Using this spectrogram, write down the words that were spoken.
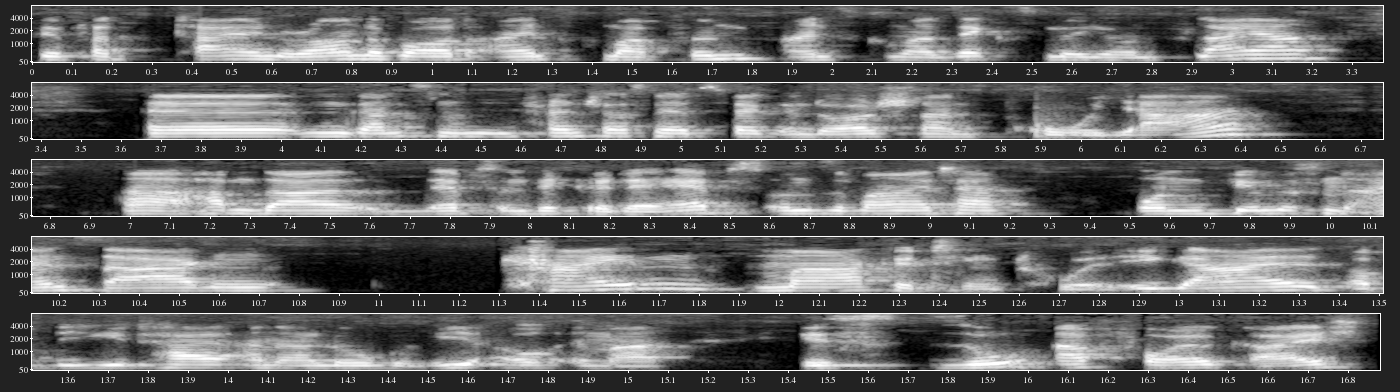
Wir verteilen roundabout 1,5, 1,6 Millionen Flyer äh, im ganzen Franchise-Netzwerk in Deutschland pro Jahr, äh, haben da selbst entwickelte Apps und so weiter. Und wir müssen eins sagen, kein Marketing-Tool, egal ob digital, analog, wie auch immer, ist so erfolgreich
